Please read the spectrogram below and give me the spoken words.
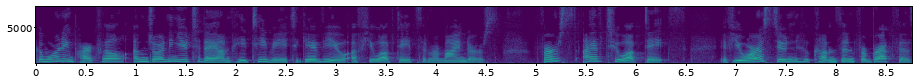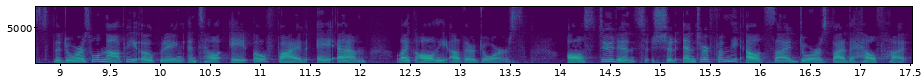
Good morning, Parkville. I'm joining you today on PTV to give you a few updates and reminders. First, I have two updates. If you are a student who comes in for breakfast, the doors will not be opening until 8.05 a.m., like all the other doors. All students should enter from the outside doors by the health hut.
